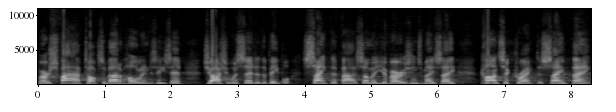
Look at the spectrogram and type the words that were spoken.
Verse 5 talks about of holiness. He said, Joshua said to the people, sanctify. Some of your versions may say, Consecrate, the same thing.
